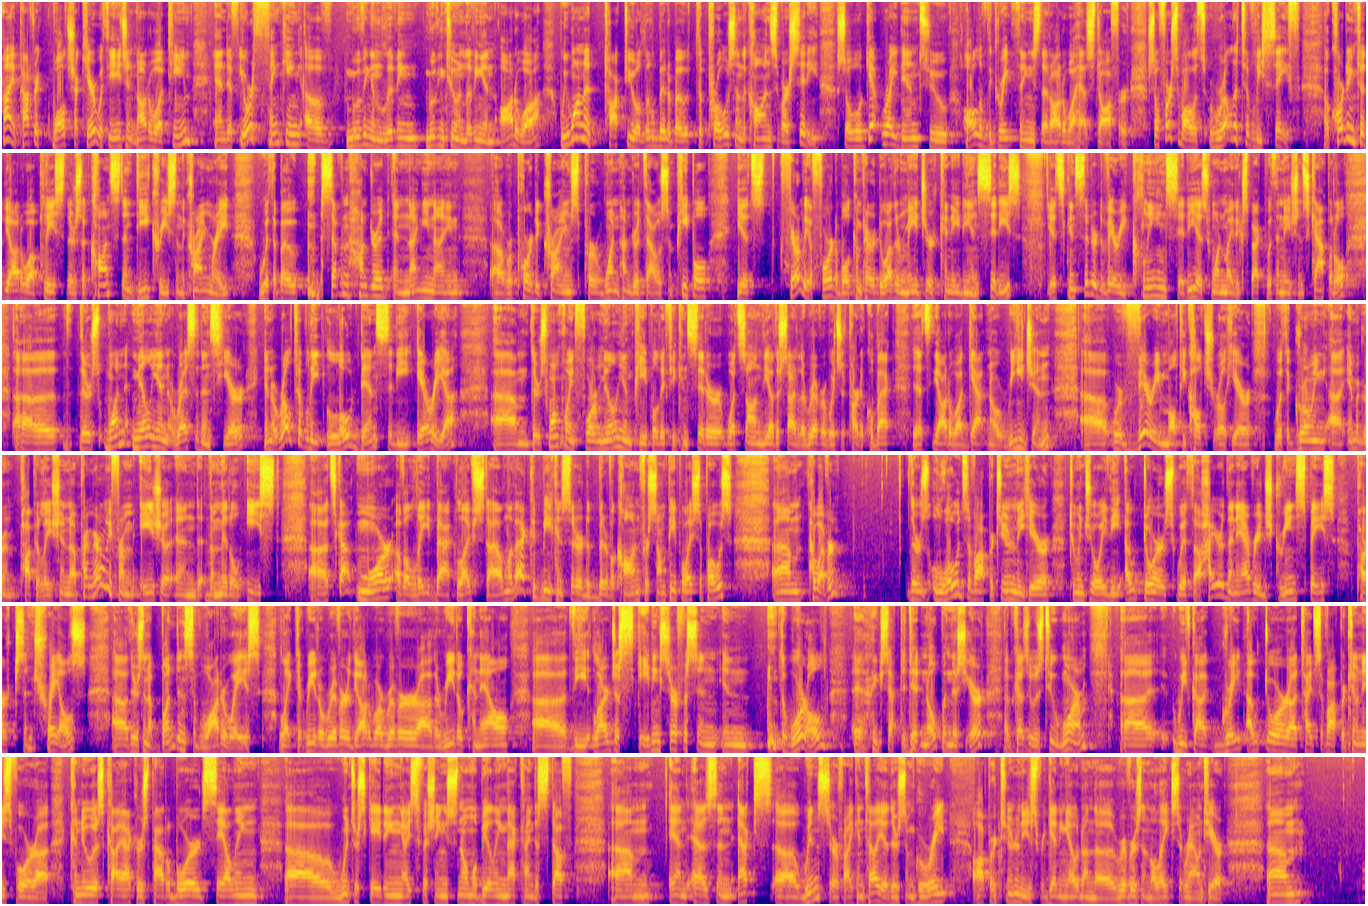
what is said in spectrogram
Hi, Patrick Walchuk here with the Agent in Ottawa team. And if you're thinking of moving and living, moving to and living in Ottawa, we want to talk to you a little bit about the pros and the cons of our city. So we'll get right into all of the great things that Ottawa has to offer. So first of all, it's relatively safe. According to the Ottawa Police, there's a constant decrease in the crime rate with about 799 uh, reported crimes per 100,000 people. It's fairly affordable compared to other major Canadian cities. It's considered a very clean city, as one might expect with the nation's capital. Uh, there's 1 million residents here in a relatively low density area. Um, there's 1.4 million people if you consider what's on the other side of the river, which is part of Quebec. That's the Ottawa-Gatineau region. Uh, we're very multicultural here with a growing uh, immigrant population, uh, primarily from Asia and the Middle East. Uh, it's got more of a laid-back lifestyle. Now that could be considered a bit of a con for some people, I suppose. Um, however, there's loads of opportunity here to enjoy the outdoors with a higher than average green space, parks and trails. Uh, there's an abundance of waterways like the Rideau River, the Ottawa River, uh, the Rideau Canal, uh, the largest skating surface in, in the world, uh, except it didn't open this year uh, because it was too warm. Uh, we've got great outdoor types of opportunities for canoeists, kayakers, paddleboards, sailing, winter skating, ice fishing, snowmobiling, that kind of stuff. Um, and as an ex-windsurfer, uh, I can tell you there's some great opportunities for getting out on the rivers and the lakes around here. Um,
